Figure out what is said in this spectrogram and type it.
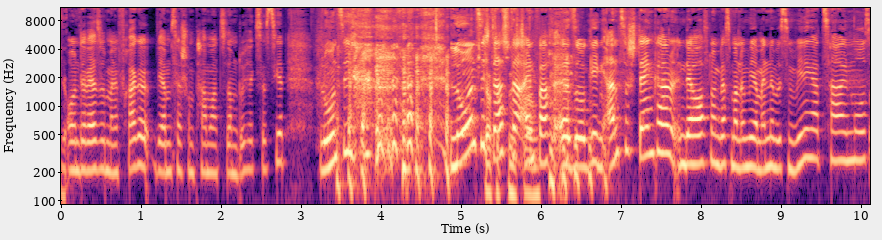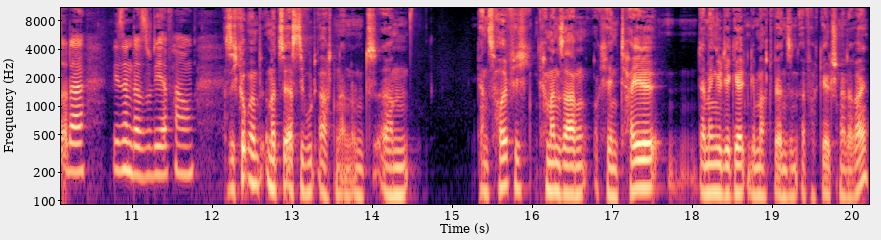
Ja. Und da wäre so meine Frage, wir haben es ja schon ein paar Mal zusammen durchexistiert, lohnt sich, lohnt sich das da einfach äh, so gegen anzustenkern, in der Hoffnung, dass man irgendwie am Ende ein bisschen weniger zahlen muss? Oder wie sind da so die Erfahrungen? Also ich gucke mir immer zuerst die Gutachten an und ähm, ganz häufig kann man sagen, okay, ein Teil der Mängel, die geltend gemacht werden, sind einfach Geldschneiderei.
